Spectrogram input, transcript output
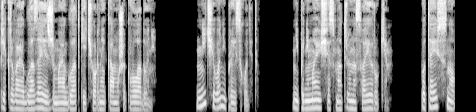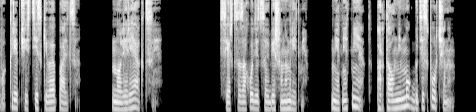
Прикрываю глаза и сжимаю гладкий черный камушек в ладони. Ничего не происходит. Непонимающе смотрю на свои руки. Пытаюсь снова, крепче стискивая пальцы. Ноль реакции. Сердце заходится в бешеном ритме. Нет-нет-нет, портал не мог быть испорченным.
